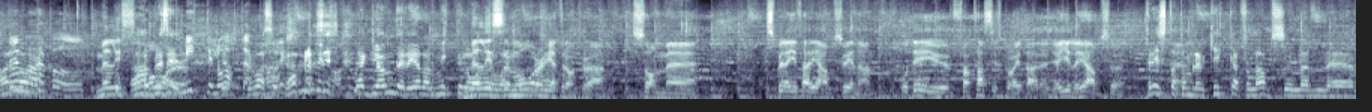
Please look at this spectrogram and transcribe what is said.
Ja. Memorable. Melissa Ja, Moore. Mitt i låten. Det, det var så, ja, precis. Jag glömde redan mitt i låten. Melissa. Moore heter hon tror jag. Som eh, spelar gitarr i Absu innan. Och det är ju fantastiskt bra gitarrer. Jag gillar ju Absu. Trist att de blev kickad från Absu, men eh,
